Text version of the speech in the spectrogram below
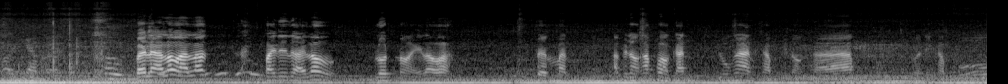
เอาแก้มไปแล้วเราอะแล้วไปเหนื่อยๆแล้วลดหน่อยแล้วอะเติมมันอะพี่น้องครับพอกันดูงานครับพี่น้องครับสวัสดีครับผม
